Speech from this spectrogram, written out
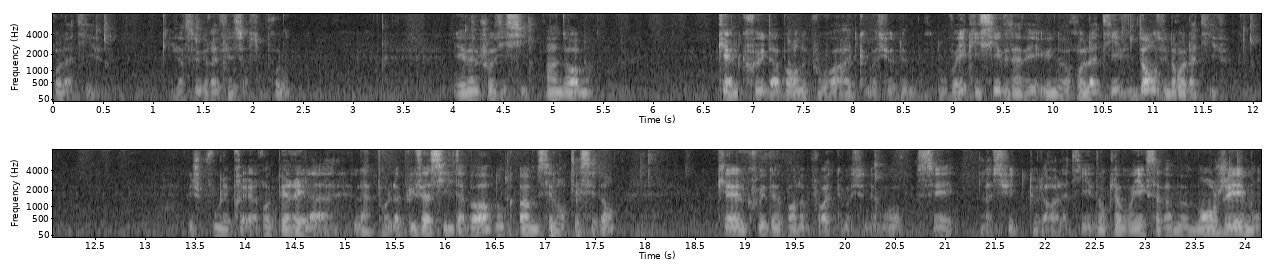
relative qui vient se greffer sur ce pronom. Et même chose ici, un homme, qu'elle crut d'abord ne pouvoir être que Monsieur de Nemours. Donc vous voyez qu'ici, vous avez une relative dans une relative. Je voulais repérer la, la, plus facile d'abord. Donc homme, c'est l'antécédent. Qu'elle crut d'abord ne pouvoir être que Monsieur Nemours, c'est la suite de la relative. Donc là, vous voyez que ça va me manger mon,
